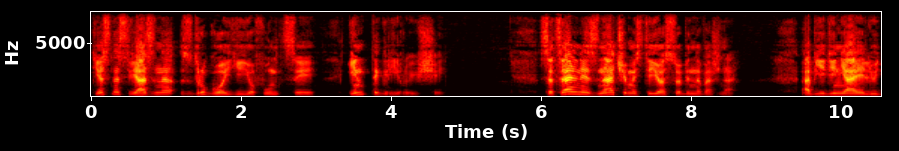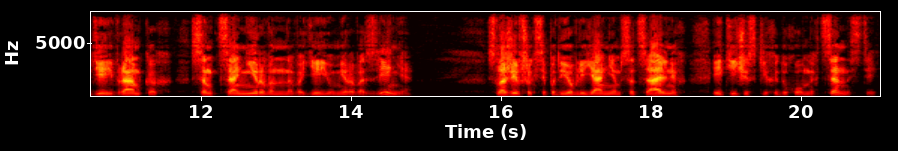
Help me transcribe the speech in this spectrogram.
тесно связана с другой ее функцией – интегрирующей. Социальная значимость ее особенно важна. Объединяя людей в рамках санкционированного ею мировоззрения, сложившихся под ее влиянием социальных, этических и духовных ценностей,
